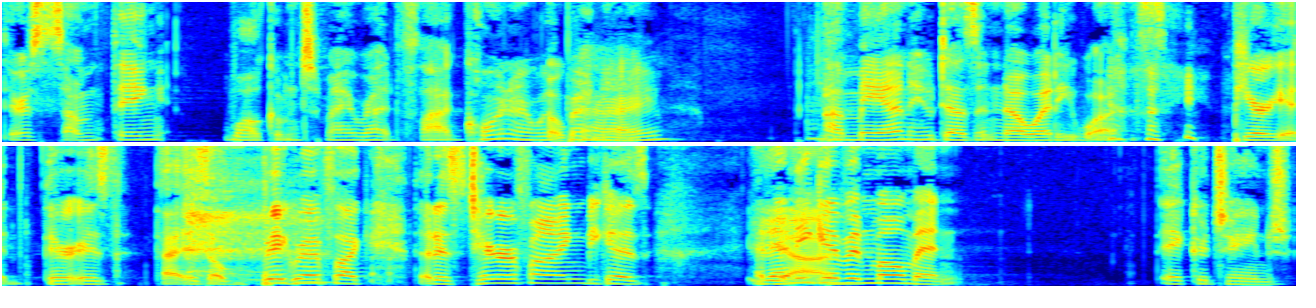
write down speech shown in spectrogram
there's something. Welcome to my red flag corner with okay. Brenna. A man who doesn't know what he wants. period. There is that is a big red flag. That is terrifying because at Yeah. any given moment, it could change.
